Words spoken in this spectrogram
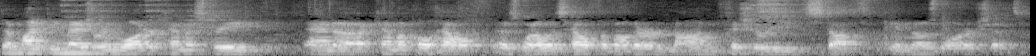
that might be measuring water chemistry and uh, chemical health, as well as health of other non-fishery stuff in those watersheds.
